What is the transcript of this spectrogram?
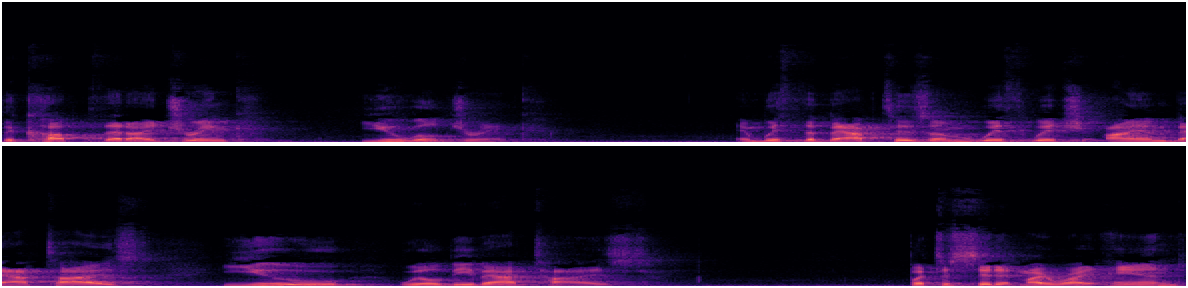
The cup that I drink, you will drink. And with the baptism with which I am baptized, you will be baptized. But to sit at my right hand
